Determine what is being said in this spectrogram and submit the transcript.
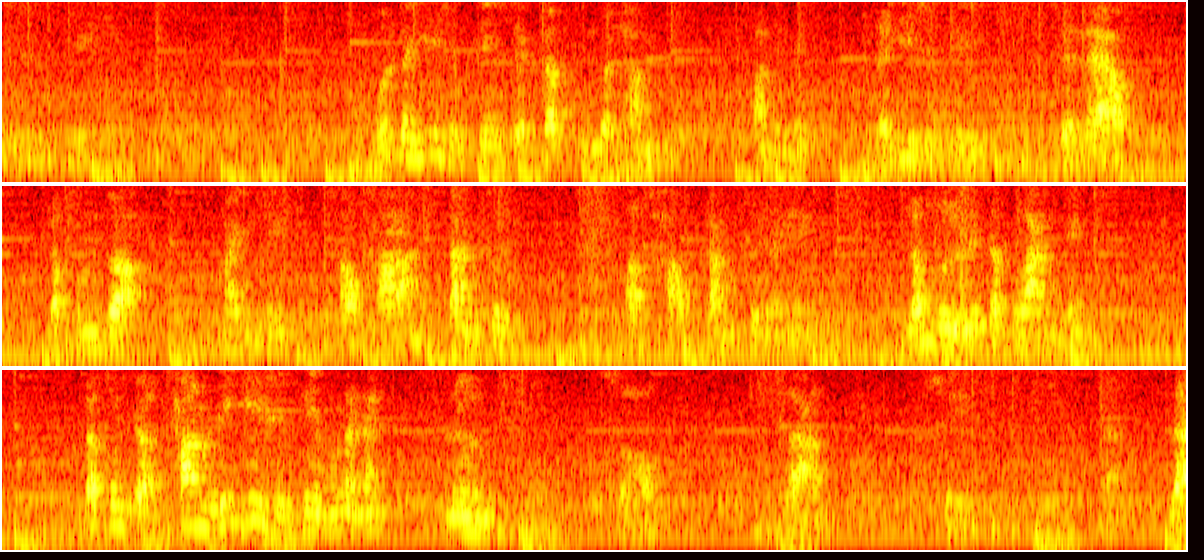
ยี่สิบที หมุนได้ยี่สิบทีเสร็จแล้วคุณก็ทำทำอย่างนี้ได้ยี่สิบทีเสร็จแล้ว แล้วคุณก็มาอย่างนี้ เอาขาตั้งขึ้น เอาเข่าตั้งขึ้นอย่างนี้แล้วมือนี่จะวางอย่างนี้ แล้วคุณจะทำนี้ยี่สิบทีเหมือนกันนะหนึ่งสองสามสี่นะและ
